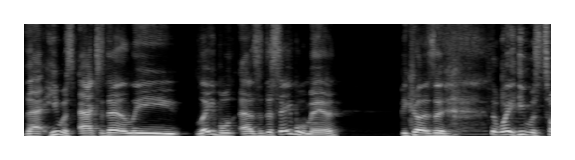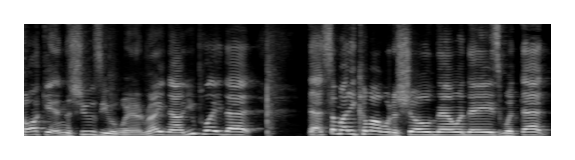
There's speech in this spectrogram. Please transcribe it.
that he was accidentally labeled as a disabled man because the way he was talking and the shoes he was wearing. Right now, you play that that somebody come out with a show nowadays with that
